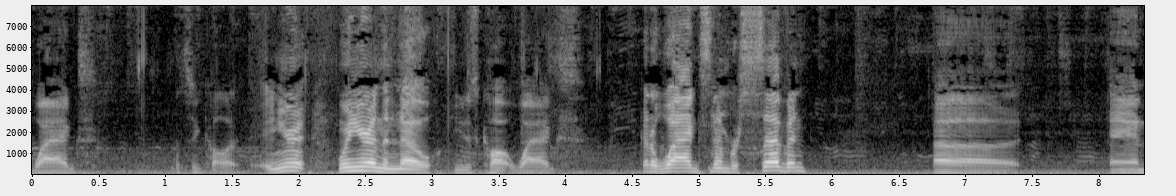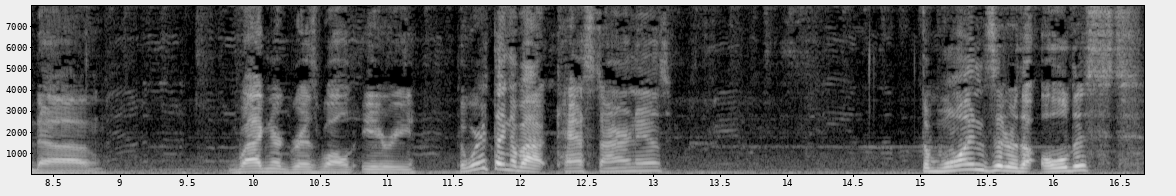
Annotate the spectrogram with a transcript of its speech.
Wags. What's he call it? And you're when you're in the know, you just call it Wags. Got a Wags number seven, uh, and uh, Wagner, Griswold, Erie. The weird thing about cast iron is the ones that are the oldest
